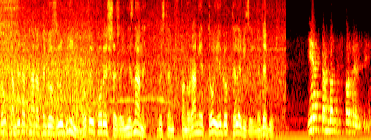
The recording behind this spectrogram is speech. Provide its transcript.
To kandydat na radnego z Lublina, do tej pory szerzej nieznany. Występ w panoramie to jego telewizyjny debiut. Jestem do dyspozycji.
